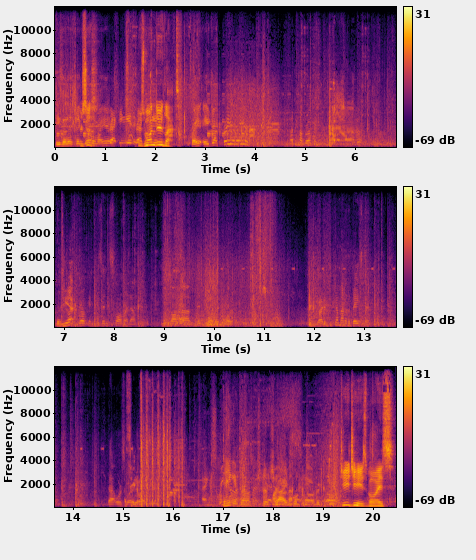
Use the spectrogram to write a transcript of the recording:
He's in this big There's building right here. There's one dude left. Right here. He. Right here, right here. I think I'm broken. Where's he at? He's broken. He's in storm right now. He's on uh, mid floor, mid floor. Right, if you come out of the basement. That was I where seen he him was. up here. Excellent. Dang it, bro. I'm trying to find Nice. Good call, good call. GG's, boys.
